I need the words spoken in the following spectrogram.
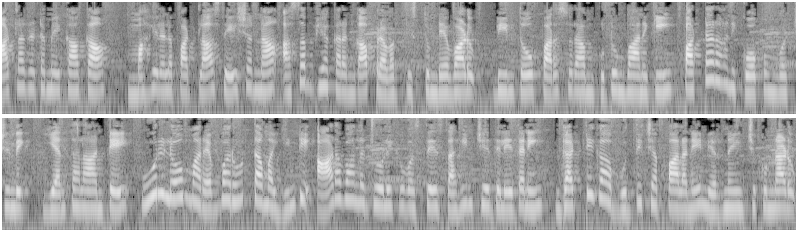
మాట్లాడటమే కాక మహిళల పట్ల శేషన్న అసభ్యకరంగా ప్రవర్తిస్తుండేవాడు. దీంతో పరశురాం కుటుంబానికి పట్టరాని కోపం వచ్చింది. ఎంతలా అంటే ఊరిలో మరెవ్వరూ తమ ఇంటి ఆడవాళ్ళ జోలికి వస్తే సహించేది లేదని గట్టిగా బుద్ధి చెప్పాలని నిర్ణయించుకున్నాడు.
